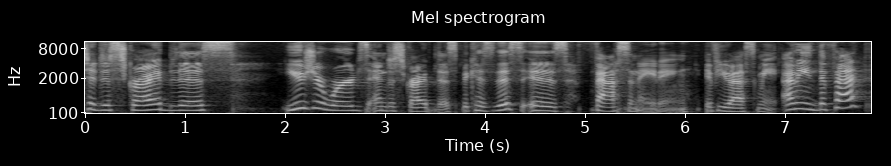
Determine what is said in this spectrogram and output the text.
to describe this. Use your words and describe this because this is fascinating, if you ask me. I mean, the fact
